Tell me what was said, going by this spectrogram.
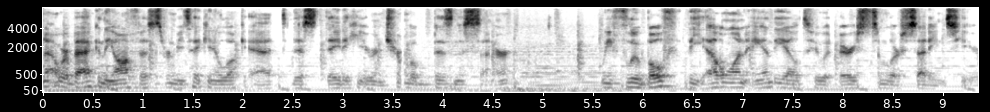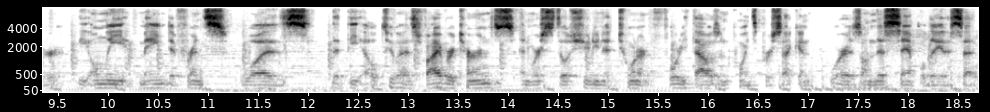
Now we're back in the office. We're going to be taking a look at this data here in Trimble Business Center. We flew both the L1 and the L2 at very similar settings here. The only main difference was that the L2 has five returns and we're still shooting at 240,000 points per second, whereas on this sample data set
